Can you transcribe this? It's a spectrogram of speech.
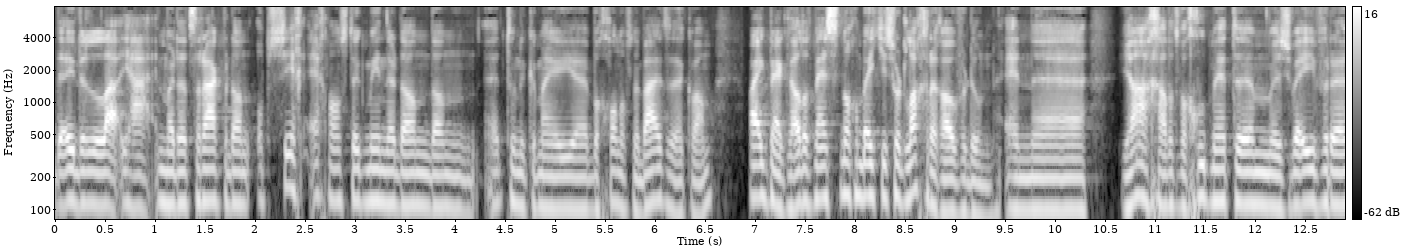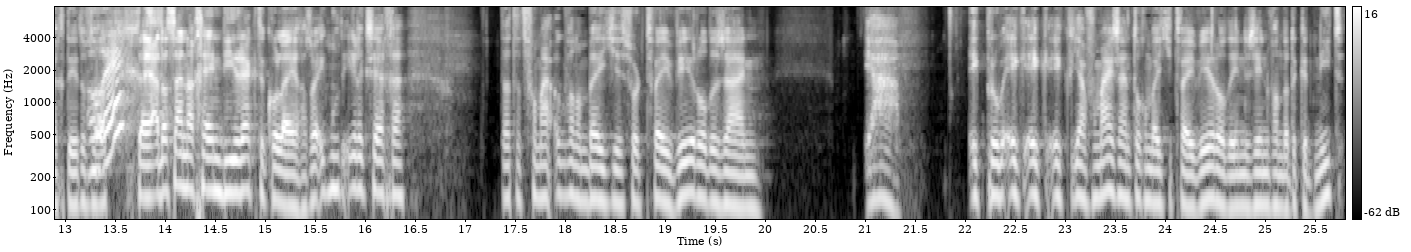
De, de, ja, maar dat raakt me dan op zich echt wel een stuk minder dan, dan eh, toen ik ermee eh, begon of naar buiten kwam. Maar ik merk wel dat mensen nog een beetje een soort lacherig over doen. En eh, ja, gaat het wel goed met hem? Zweverig, dit of Oh, dat. echt? Nou ja, dat zijn dan geen directe collega's. Maar ik moet eerlijk zeggen dat het voor mij ook wel een beetje een soort twee werelden zijn. Ja, ik probeer, ik, ik, ik, ja, voor mij zijn het toch een beetje twee werelden in de zin van dat ik het niet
